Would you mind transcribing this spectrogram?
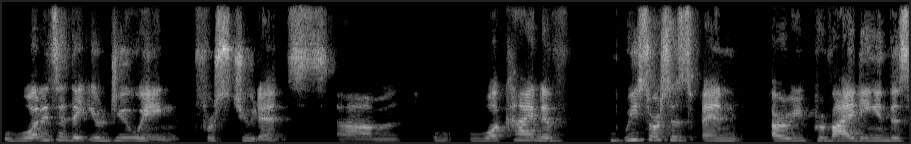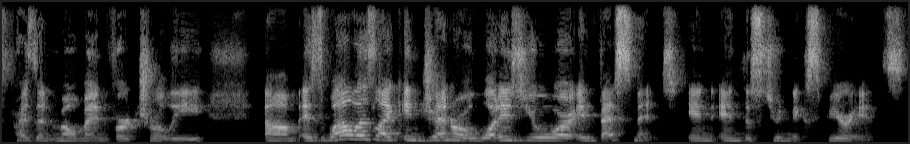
what is it that you're doing for students? Um, what kind of resources and are you providing in this present moment virtually um, as well as like in general what is your investment in in the student experience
